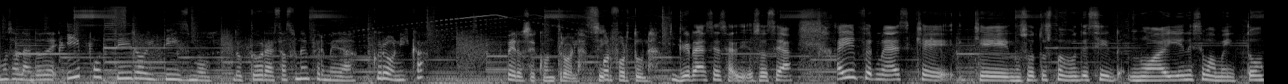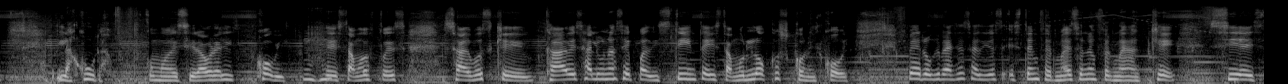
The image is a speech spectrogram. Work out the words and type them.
Estamos hablando de hipotiroidismo. Doctora, esta es una enfermedad crónica pero se controla, por fortuna. Gracias a Dios. O sea, hay enfermedades que, nosotros podemos decir, no hay en ese momento la cura, como decir ahora el COVID. Estamos pues, sabemos que cada vez sale una cepa distinta y estamos locos con el COVID. Pero gracias a Dios esta enfermedad es una enfermedad que si es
